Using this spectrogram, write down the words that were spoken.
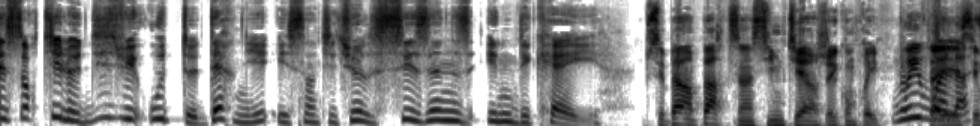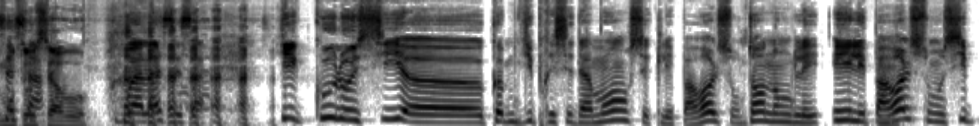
est sorti le 18 août dernier et s'intitule Seasons in Decay. C'est pas un parc, c'est un cimetière, j'ai compris. Oui, Ça voilà, c'est monté au ça. cerveau. Voilà, c'est ça. Ce qui est cool aussi, euh, comme dit précédemment, c'est que les paroles sont en anglais. Et les paroles sont aussi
